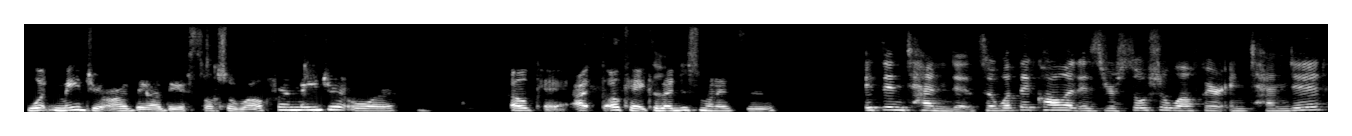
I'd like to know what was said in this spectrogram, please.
what major are they? Are they a social welfare major or? Okay, I, okay, because I just wanted to. It's intended. So what they call it is your social welfare intended,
